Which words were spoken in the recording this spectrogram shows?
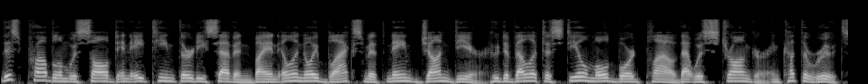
This problem was solved in 1837 by an Illinois blacksmith named John Deere who developed a steel moldboard plow that was stronger and cut the roots,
